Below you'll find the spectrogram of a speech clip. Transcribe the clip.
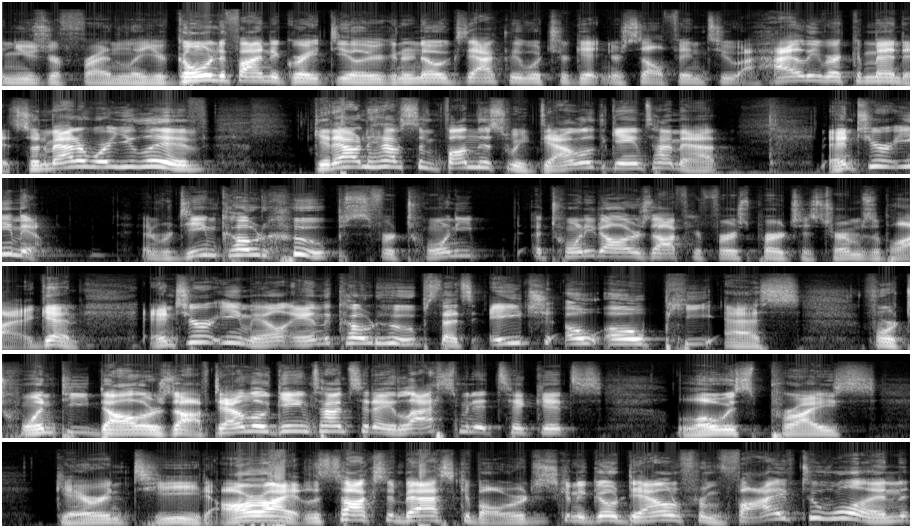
and user friendly. You're going to find a great deal. You're going to know exactly what you're getting yourself into. I highly recommend it. So, no matter where you live, get out and have some fun this week. Download the Game Time app, enter your email, and redeem code HOOPS for 20 uh, $20 off your first purchase. Terms apply. Again, enter your email and the code HOOPS, that's H O O P S, for $20 off. Download game time today. Last minute tickets, lowest price guaranteed. All right, let's talk some basketball. We're just going to go down from five to one,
